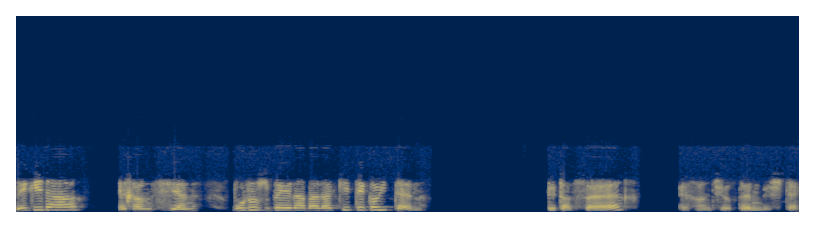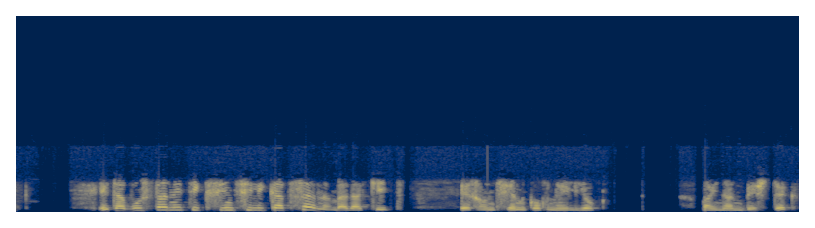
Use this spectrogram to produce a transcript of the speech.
Begira, errantzien, buruz behera badakite goiten. Eta zer, errantzioten bestek, eta bustanetik zintzilikatzen badakit errantzien Corneliok. Bainan bestek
